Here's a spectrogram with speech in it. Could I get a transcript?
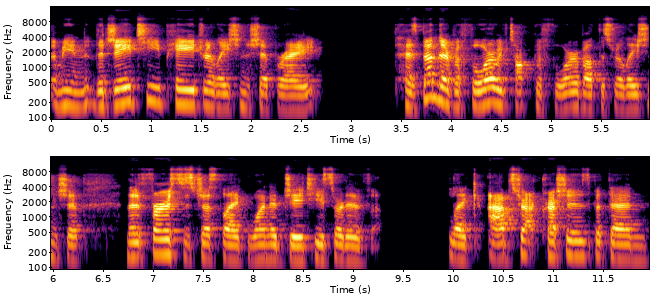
I mean, the JT Paige relationship, right, has been there before. We've talked before about this relationship. That at first is just like one of JT's sort of like abstract crushes, but then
